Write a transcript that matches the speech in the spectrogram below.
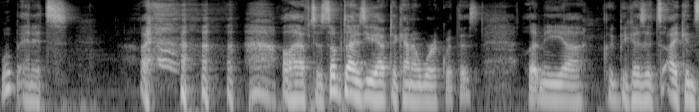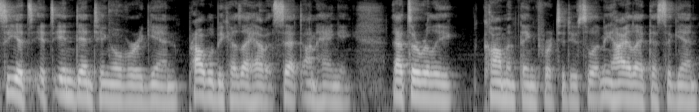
whoop and it's I'll have to sometimes you have to kind of work with this. Let me uh, click because it's I can see it's it's indenting over again probably because I have it set on hanging. That's a really common thing for it to do. So let me highlight this again.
